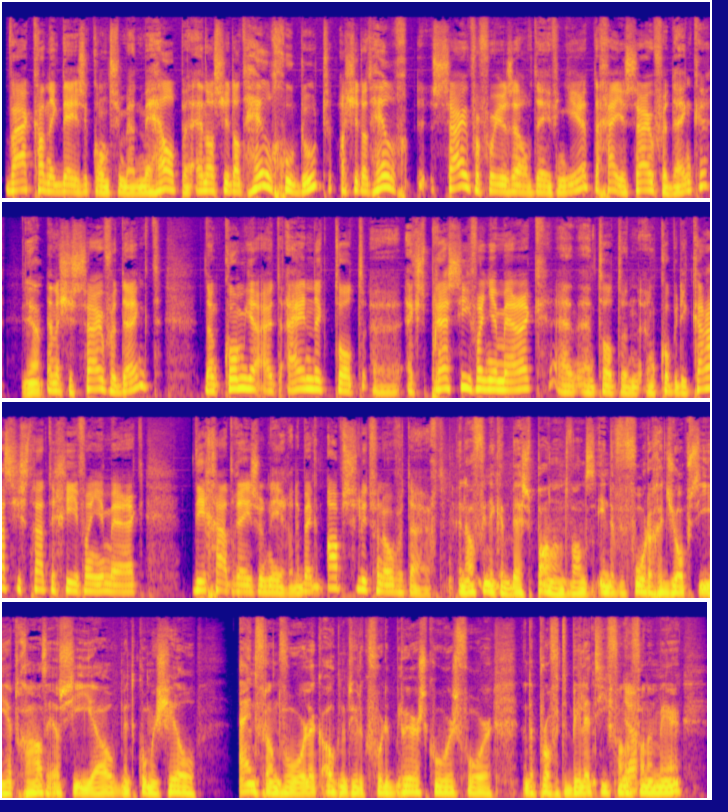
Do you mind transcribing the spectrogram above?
waar kan ik deze consument mee helpen? En als je dat heel goed doet, als je dat heel zuiver voor jezelf definieert, dan ga je zuiver denken. Ja. En als je zuiver denkt, dan kom je uiteindelijk tot uh, expressie van je merk en, en tot een, een communicatiestrategie van je merk. Die gaat resoneren. Daar ben ik absoluut van overtuigd. En nou vind ik hem best spannend, want in de vorige jobs die je hebt gehad als CEO met commercieel eindverantwoordelijk, ook natuurlijk voor de beurskoers, voor de profitability van, Ja. van een merk.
